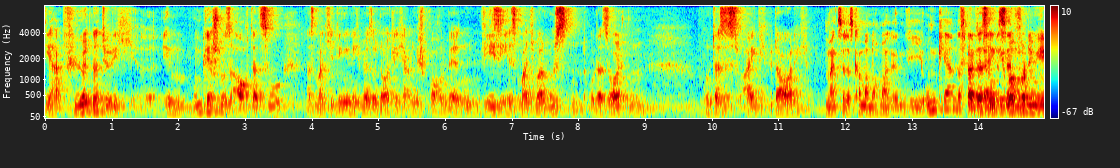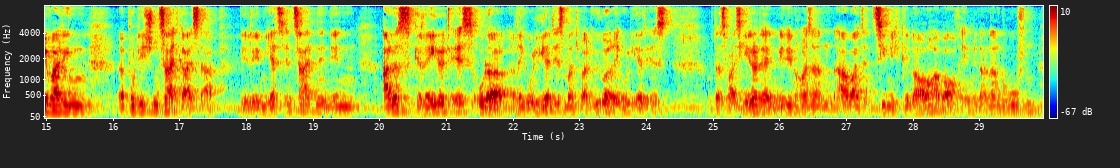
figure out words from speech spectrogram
die hat, führt natürlich äh, im Umkehrschluss auch dazu, dass manche Dinge nicht mehr so deutlich angesprochen werden, wie sie es manchmal müssten oder sollten. Und das ist eigentlich bedauerlich. Meinst du, das kann man nochmal irgendwie umkehren? ja, das hängt immer von dem jeweiligen äh, politischen Zeitgeist ab. Wir leben jetzt in Zeiten, in denen alles geregelt ist oder reguliert ist, manchmal überreguliert ist. Und das weiß jeder, der in Medienhäusern arbeitet, ziemlich genau, aber auch eben in anderen Berufen.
